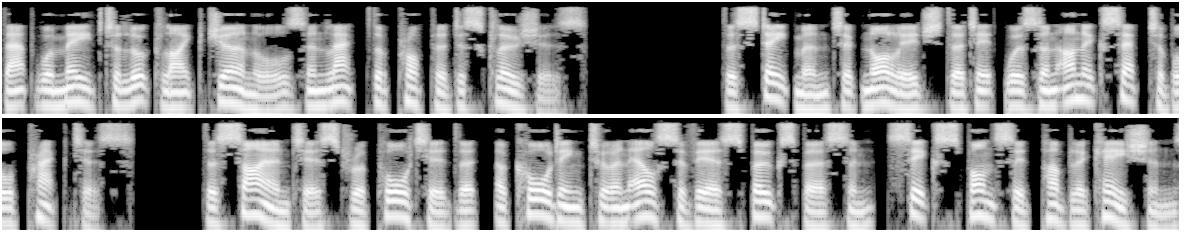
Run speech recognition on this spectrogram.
that were made to look like journals and lacked the proper disclosures. The statement acknowledged that it was an unacceptable practice. The scientist reported that, according to an Elsevier spokesperson, six sponsored publications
